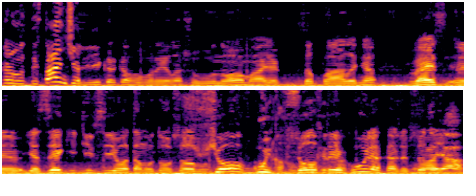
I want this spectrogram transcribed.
Кажу, з дистанції. Лікарка говорила, що воно має запалення, весь е, язик і ті всі його там ото все. Що в гульках? Все в тих гулях, каже, все Ну, там, я?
